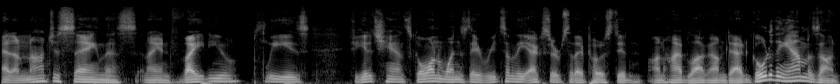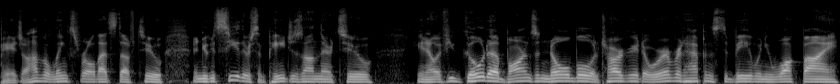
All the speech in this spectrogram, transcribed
and i'm not just saying this and i invite you please if you get a chance go on wednesday read some of the excerpts that i posted on hi blog i'm dad go to the amazon page i'll have the links for all that stuff too and you can see there's some pages on there too you know, if you go to Barnes and Noble or Target or wherever it happens to be when you walk by,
